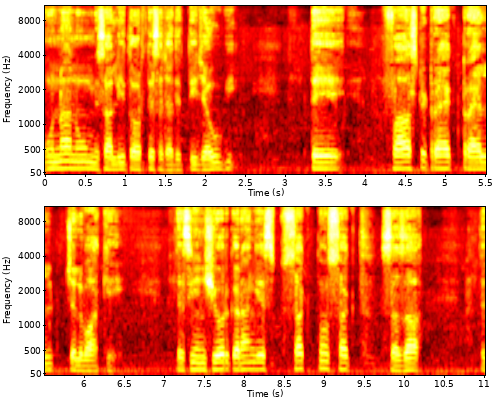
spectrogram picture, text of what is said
ਉਹਨਾਂ ਨੂੰ ਮਿਸਾਲੀ ਤੌਰ ਤੇ ਸਜ਼ਾ ਦਿੱਤੀ ਜਾਊਗੀ ਤੇ ਫਾਸਟ ਟਰੈਕ ਟ੍ਰਾਇਲ ਚਲਵਾ ਕੇ ਤੇ ਅਸੀਂ ਇਨਸ਼ੋਰ ਕਰਾਂਗੇ ਸਖਤ ਤੋਂ ਸਖਤ ਸਜ਼ਾ ਤੇ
